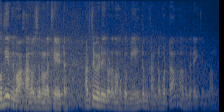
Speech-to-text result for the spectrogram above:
പുതിയ വിവാഹാലോചനകളൊക്കെ ആയിട്ട് അടുത്ത വീഡിയോയിലൂടെ നമുക്ക് വീണ്ടും കണ്ടുമുട്ടാം. അതുവരേക്കും നന്ദി.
